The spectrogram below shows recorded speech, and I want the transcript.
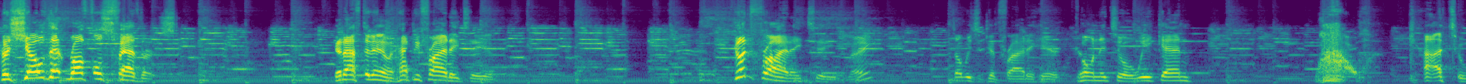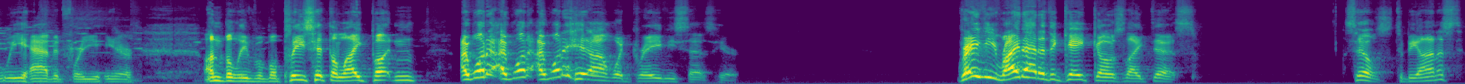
The show that ruffles feathers. Good afternoon. Happy Friday to you. Good Friday to you, right? It's always a good Friday here. Going into a weekend. Wow. God, do we have it for you here. Unbelievable. Please hit the like button. I want to I want I want to hit on what Gravy says here. Gravy right out of the gate goes like this. Sills, to be honest,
